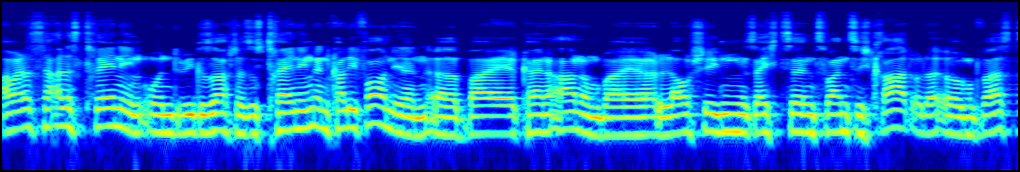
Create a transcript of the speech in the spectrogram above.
Aber das ist ja alles Training und wie gesagt, das ist Training in Kalifornien äh, bei, keine Ahnung, bei lauschigen 16, 20 Grad oder irgendwas.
